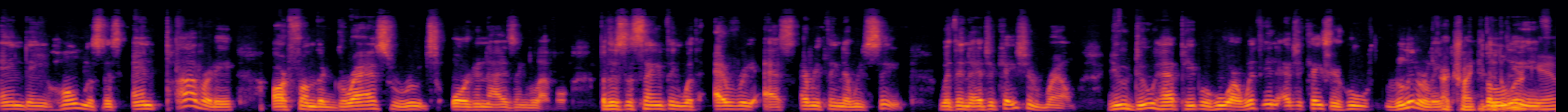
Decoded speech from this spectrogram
ending homelessness and poverty are from the grassroots organizing level. But it's the same thing with every as everything that we see within the education realm. You do have people who are within education who literally Are trying to the work. believe Yeah.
